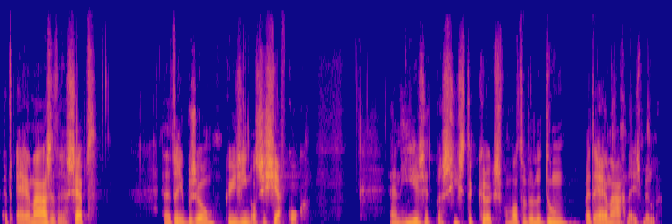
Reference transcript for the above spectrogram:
Het RNA is het recept. En het ribosoom kun je zien als je chefkok. En hier zit precies de crux van wat we willen doen met RNA-geneesmiddelen.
